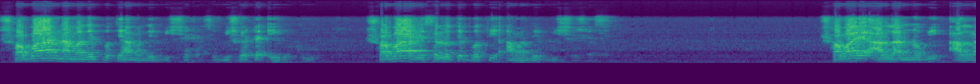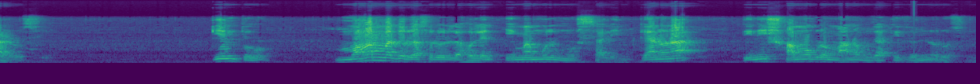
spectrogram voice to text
সবার নামাজের প্রতি আমাদের বিশ্বাস আছে। বিষয়টা এইরকম। সবার রেসালতের প্রতি আমাদের বিশ্বাস আছে। সবাই আল্লাহ নবী আল্লাহ রসুল। কিন্তু মোহাম্মদুর রাসুল্লাহ হলেন ইমামুল মুরসালিন। কেননা তিনি সমগ্র মানব জাতির জন্য রসুল।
